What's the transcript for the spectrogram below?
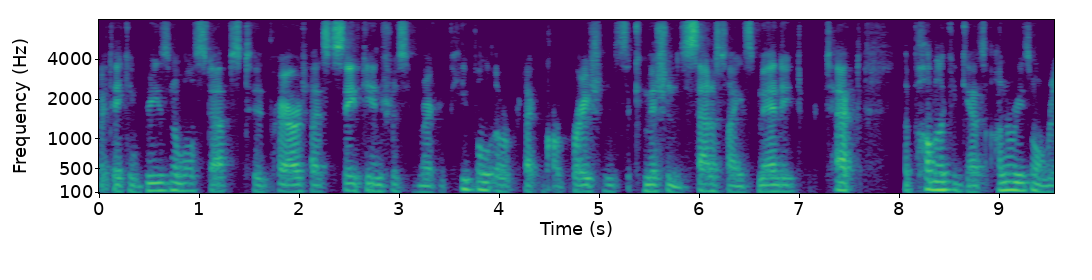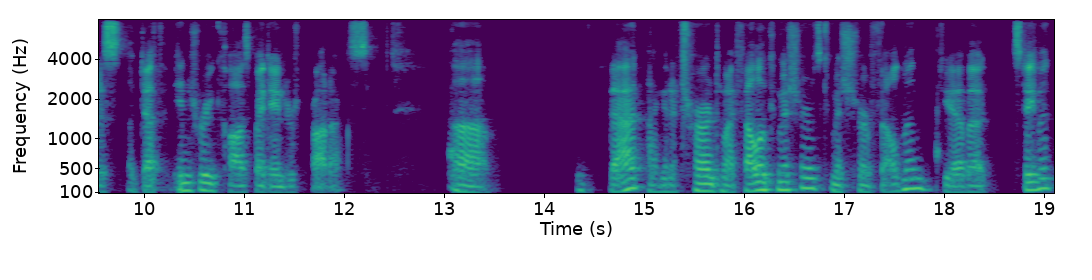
by taking reasonable steps to prioritize the safety interests of American people over protecting corporations. The commission is satisfying its mandate to protect the public against unreasonable risks of death and injury caused by dangerous products. Uh, with That, I'm going to turn to my fellow commissioners. Commissioner Feldman, do you have a statement?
